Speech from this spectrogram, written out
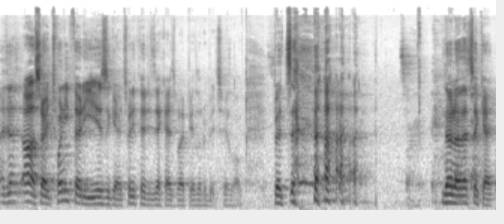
Just, oh, sorry, 20, 30 years ago. 20, 30 decades might be a little bit too long. But. sorry. No, no, that's okay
